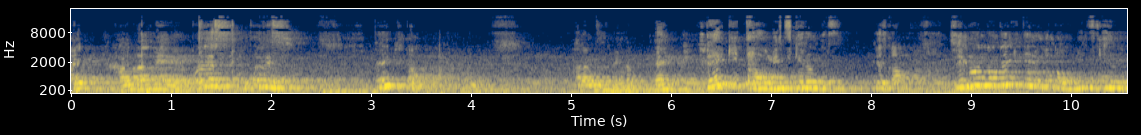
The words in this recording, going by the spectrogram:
はい簡単ねこれですこれですできた腹水できたねできたを見つけるんですいいですか自分のできていることを見つける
